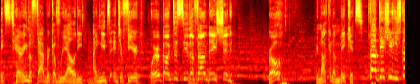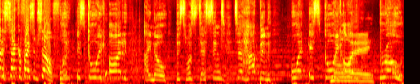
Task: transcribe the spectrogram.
It's tearing the fabric of reality. I need to interfere. We're about to see the foundation. Bro, you're not gonna make it. Foundation, he's gonna sacrifice himself. What is going on? I know this was destined to happen. What is going No on? way. Bro,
